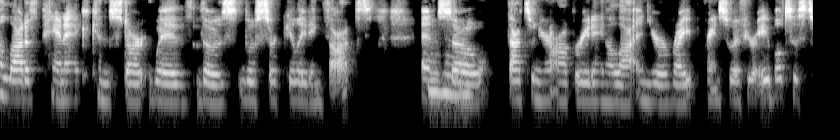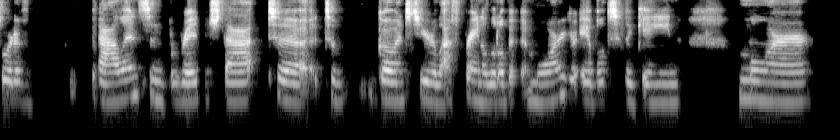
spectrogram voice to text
a lot of panic, can start with those those circulating thoughts, and mm-hmm. so that's when you're operating a lot in your right brain. So if you're able to sort of balance and bridge that to to go into your left brain a little bit more you're able to gain more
